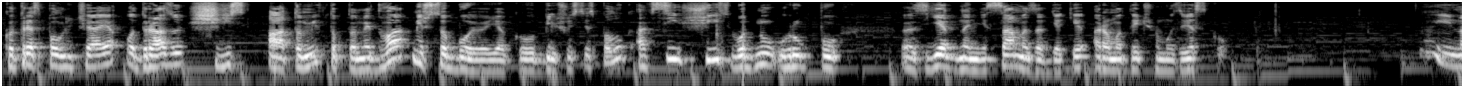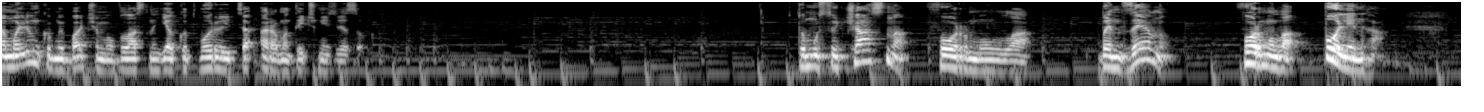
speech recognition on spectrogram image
котре сполучає одразу 6 атомів, тобто не 2 між собою, як у більшості сполук, а всі 6 в одну групу е, з'єднані саме завдяки ароматичному зв'язку. Ну і на малюнку ми бачимо, власне, як утворюється ароматичний зв'язок. Тому сучасна формула бензену, формула Полінга,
